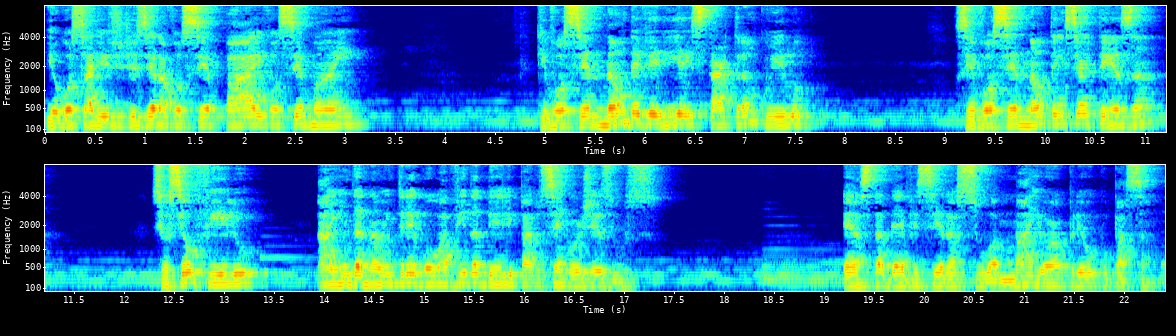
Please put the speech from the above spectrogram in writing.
E eu gostaria de dizer a você, pai, você, mãe, que você não deveria estar tranquilo se você não tem certeza se o seu filho ainda não entregou a vida dele para o Senhor Jesus. Esta deve ser a sua maior preocupação.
